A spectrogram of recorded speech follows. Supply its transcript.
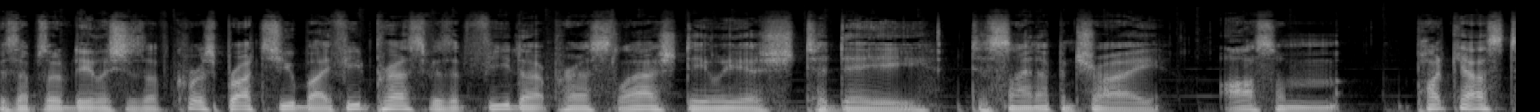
This episode of Dailyish is, of course, brought to you by FeedPress. Visit feed.press slash dailyish today to sign up and try awesome podcast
